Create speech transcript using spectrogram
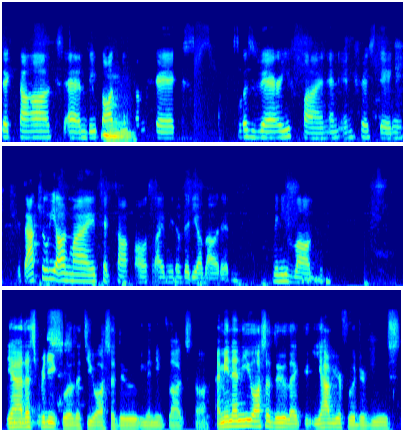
TikToks and they taught me Mm. some tricks. It was very fun and interesting. It's actually on my TikTok also. I made a video about it. Mini vlog. Yeah, that's pretty cool that you also do mini vlogs, no? I mean, and you also do like you have your food reviews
